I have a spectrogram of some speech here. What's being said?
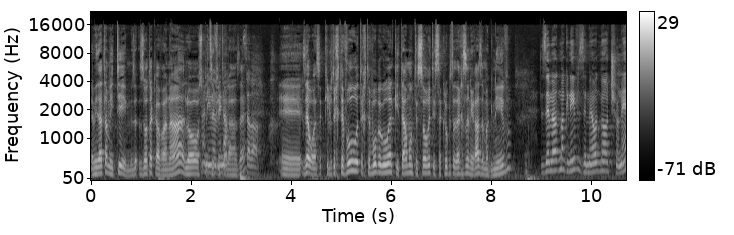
למידת עמיתים, זאת הכוונה, לא ספציפית על הזה. סבבה. אה, זהו, אז כאילו תכתבו, תכתבו בגוגל כיתה מונטסורית, תסתכלו קצת איך זה נראה, זה מגניב. זה מאוד מגניב, זה מאוד מאוד שונה.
